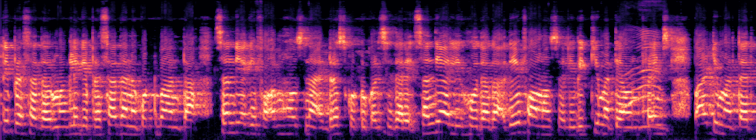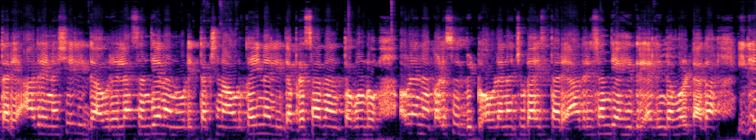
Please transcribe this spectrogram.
Shakti Prasad ಅವ್ರ ಮಗಳಿಗೆ ಪ್ರಸಾದನ ಕೊಟ್ಬಾ ಅಂತ ಸಂಧ್ಯಾಗೆ ಫಾರ್ಮ್ ಹೌಸ್ನ ಅಡ್ರೆಸ್ ಕೊಟ್ಟು ಕಳಿಸಿದ್ದಾರೆ. ಸಂಧ್ಯಾ ಅಲ್ಲಿ ಹೋದಾಗ ಅದೇ ಫಾರ್ಮ್ ಹೌಸ್ ಅಲ್ಲಿ ವಿಕ್ಕಿ ಮತ್ತೆ ಅವನ ಫ್ರೆಂಡ್ಸ್ ಪಾರ್ಟಿ ಮಾಡ್ತಾ ಇರ್ತಾರೆ. ಆದ್ರೆ ನಶೆಯಲ್ಲಿದ್ದ ಅವರೆಲ್ಲ ಸಂಧ್ಯಾನ ನೋಡಿದ ತಕ್ಷಣ ಅವಳ ಕೈನಲ್ಲಿದ್ದ ಪ್ರಸಾದನ ತಗೊಂಡು ಅವಳನ್ನ ಕಳಿಸೋದ್ ಬಿಟ್ಟು ಅವಳನ್ನ ಚುಡಾಯಿಸ್ತಾರೆ. ಆದ್ರೆ ಸಂಧ್ಯಾ ಹೆದ್ರಿ ಅಲ್ಲಿಂದ ಹೊರಟಾಗ ಇದೇ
